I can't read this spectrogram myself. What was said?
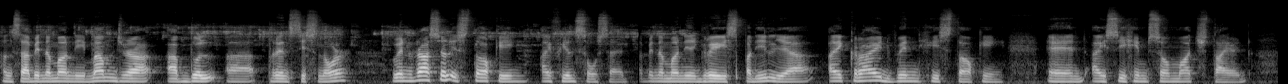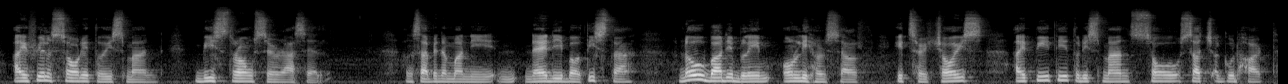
Ang sabi naman ni Mamdra Abdul uh, Princess Nor, when Russell is talking, I feel so sad. Sabi naman ni Grace Padilla, I cried when he's talking and I see him so much tired. I feel sorry to his man. Be strong, Sir Russell. Ang sabi naman ni Neddy Bautista, nobody blame only herself. It's her choice. I pity to this man so such a good heart.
